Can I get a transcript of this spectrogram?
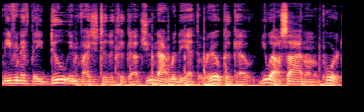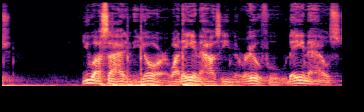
And even if they do invite you to the cookout, you're not really at the real cookout. You outside on the porch. You outside in the yard while they in the house eating the real food. They in the house,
